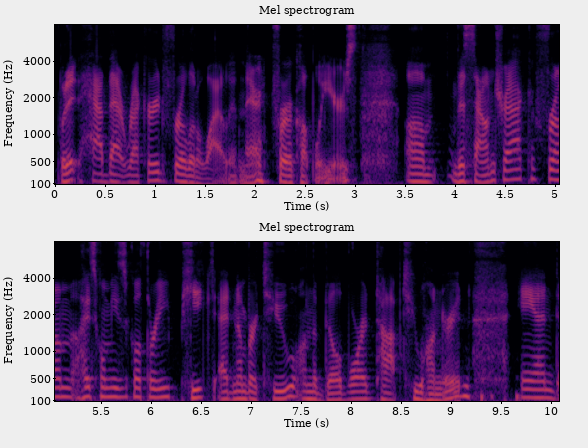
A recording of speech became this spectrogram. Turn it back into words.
But it had that record for a little while in there, for a couple years. Um, the soundtrack from High School Musical 3 peaked at number two on the Billboard Top 200. And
